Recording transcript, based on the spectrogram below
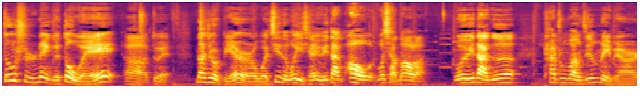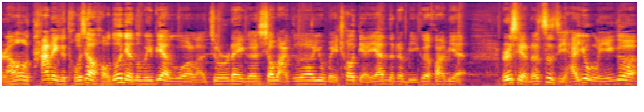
都是那个窦唯啊，对，那就是别人。我记得我以前有一大哦，我想到了，我有一大哥，他住望京那边儿，然后他那个头像好多年都没变过了，就是那个小马哥用美钞点烟的这么一个画面，而且呢自己还用了一个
